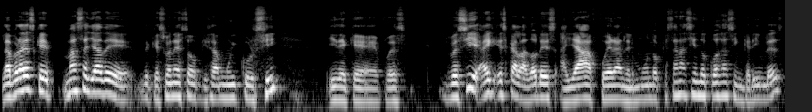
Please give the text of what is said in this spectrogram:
La verdad es que más allá de, de que suene esto quizá muy cursi y de que pues, pues sí, hay escaladores allá afuera en el mundo que están haciendo cosas increíbles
